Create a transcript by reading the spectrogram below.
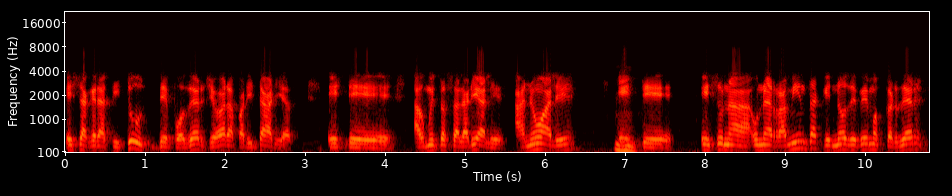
esa gratitud de poder llevar a paritarias este, aumentos salariales anuales, este, es una, una herramienta que no debemos perder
